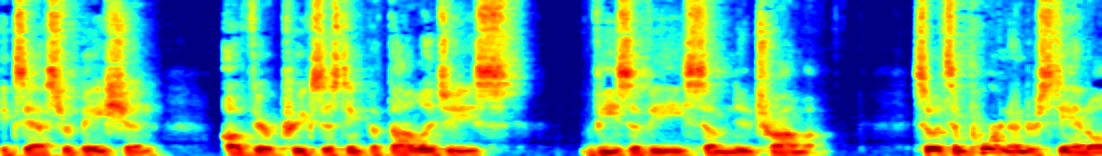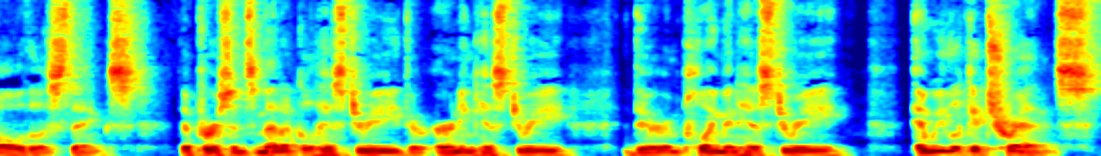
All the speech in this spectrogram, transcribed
exacerbation of their pre existing pathologies vis a vis some new trauma. So it's important to understand all of those things the person's medical history, their earning history, their employment history, and we look at trends.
